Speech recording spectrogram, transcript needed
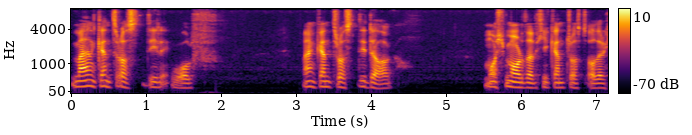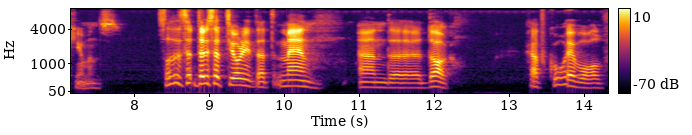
Man can trust the wolf. Man can trust the dog much more than he can trust other humans. So there is a theory that man and uh, dog have co-evolved,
